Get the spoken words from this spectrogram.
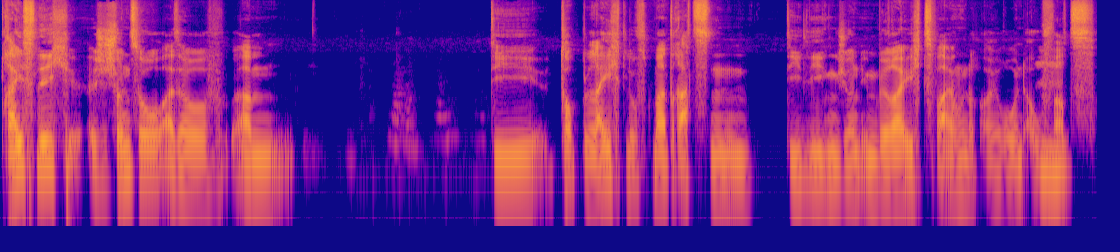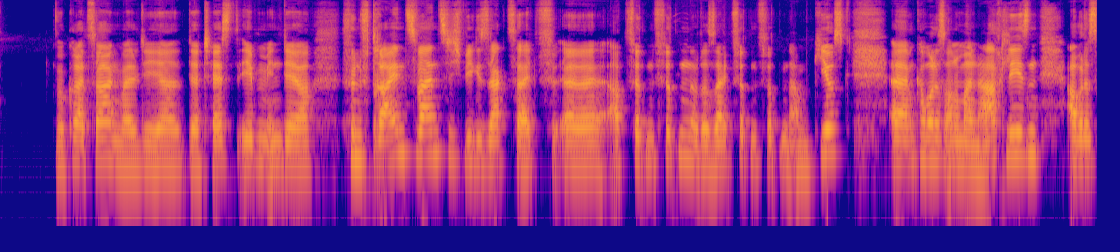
Preislich ist es schon so, also ähm, die Top-Leichtluftmatratzen, die liegen schon im Bereich 200 Euro und mhm. aufwärts. Ich wollte gerade sagen, weil der, der Test eben in der 523, wie gesagt, seit äh, ab 4.4. oder seit 4.4. am Kiosk, ähm, kann man das auch nochmal nachlesen. Aber das,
